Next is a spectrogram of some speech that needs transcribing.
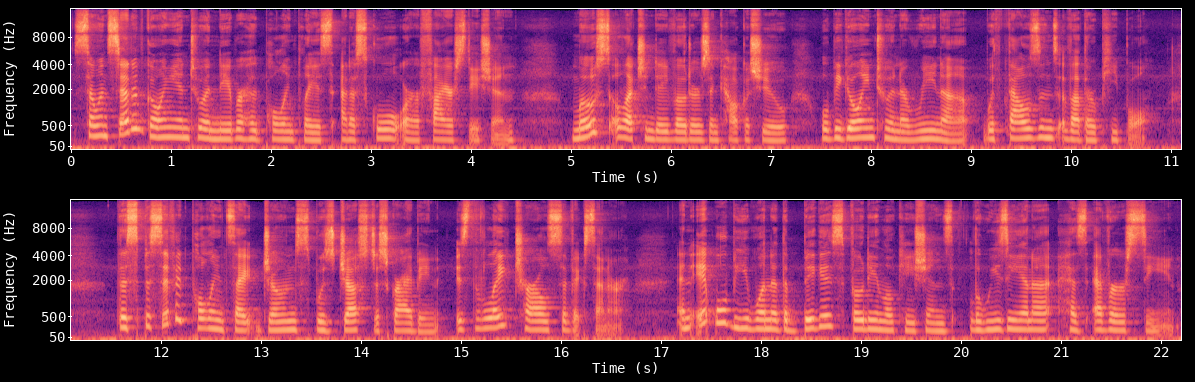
So instead of going into a neighborhood polling place at a school or a fire station, most election day voters in Calcasieu will be going to an arena with thousands of other people. The specific polling site Jones was just describing is the Lake Charles Civic Center, and it will be one of the biggest voting locations Louisiana has ever seen.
